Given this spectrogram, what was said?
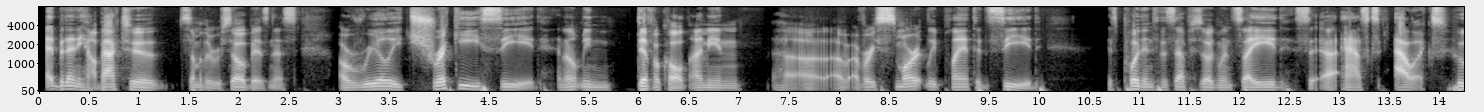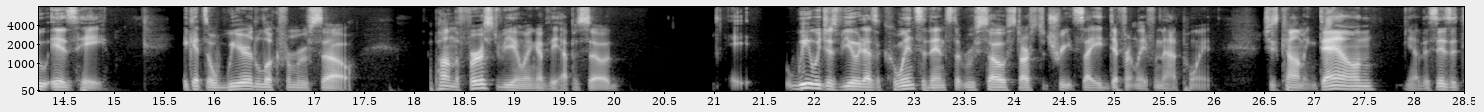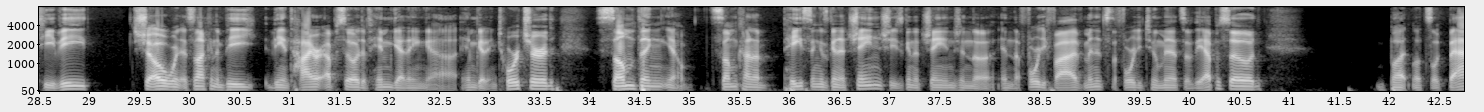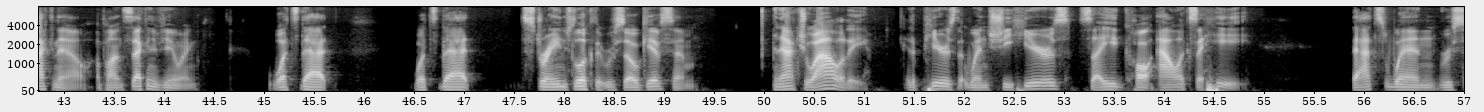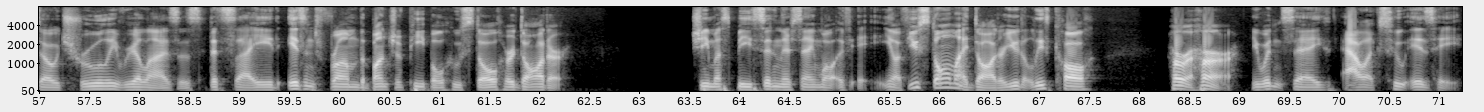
but anyhow, back to some of the Rousseau business. A really tricky seed, and I don't mean difficult. I mean uh, a, a, very smartly planted seed is put into this episode when Sayid uh, asks Alex, "Who is he?" It gets a weird look from Rousseau upon the first viewing of the episode, we would just view it as a coincidence that Rousseau starts to treat Sayid differently from that point. She's calming down. You know, this is a TV show it's not going to be the entire episode of him getting uh, him getting tortured. Something, you know, some kind of pacing is going to change. She's going to change in the in the 45 minutes, the 42 minutes of the episode. But let's look back now upon second viewing. What's that what's that strange look that Rousseau gives him? In actuality, it appears that when she hears Sayid call Alex a he, that's when Rousseau truly realizes that Sayid isn't from the bunch of people who stole her daughter. She must be sitting there saying, "Well, if you know, if you stole my daughter, you'd at least call her a her. You wouldn't say Alex, who is he?"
